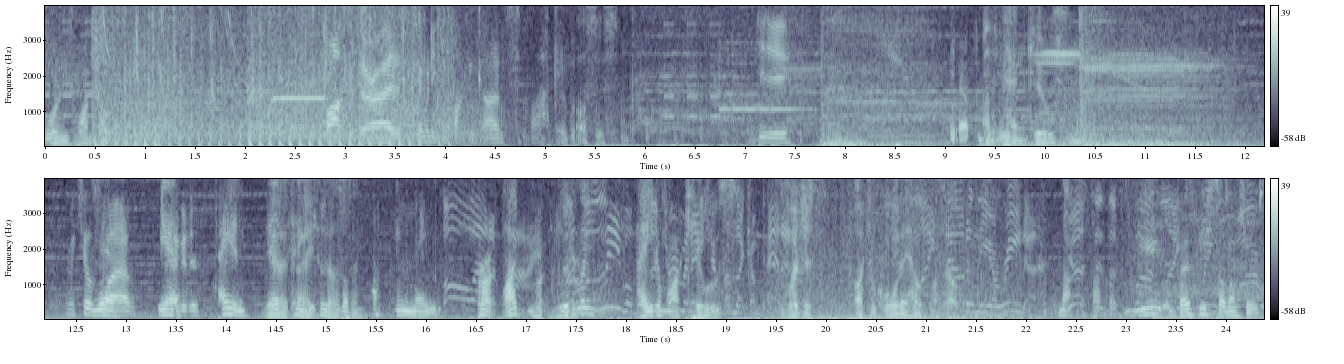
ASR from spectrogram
wall and he's one shot. Fuck, alright, there's too many fucking cunts. Fuck. Good losses. Yeah. Yep, I have 10 kills. How many kills do Yeah. I have? Yeah. Aiden, Yeah, yeah, 10 eight, kills for the fucking me. Bro, I literally eight of my kills were just I took all their health myself. No, fuck you, both of you stole my kills.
